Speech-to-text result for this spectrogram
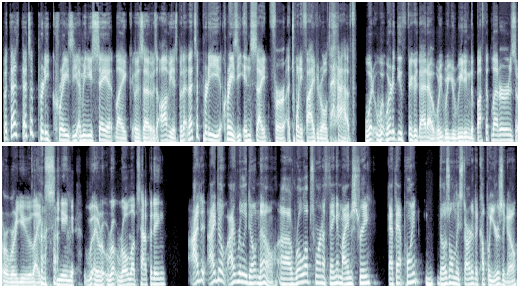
But that's that's a pretty crazy. I mean, you say it like it was uh, it was obvious, but that, that's a pretty crazy insight for a 25 year old to have. Where, where did you figure that out? Were, were you reading the Buffett letters, or were you like seeing roll ups happening? I, I don't I really don't know. Uh, roll ups weren't a thing in my industry at that point. Those only started a couple years ago.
